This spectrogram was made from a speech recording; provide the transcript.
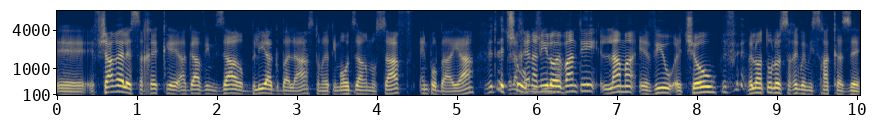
אה, אפשר היה לשחק אה, אגב עם זר בלי הגבלה, זאת אומרת עם עוד זר נוסף, אין פה בעיה. ולכן אני בשביל לא? הבנתי למה הביאו את שואו יפה. ולא נתנו לו לשחק במשחק כזה.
